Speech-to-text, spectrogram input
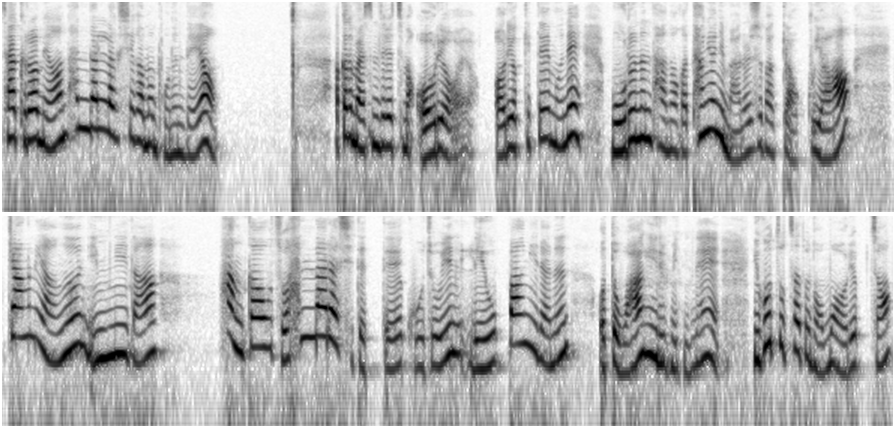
자 그러면 한 달락씩 한번 보는데요. 아까도 말씀드렸지만 어려워요. 어렵기 때문에 모르는 단어가 당연히 많을 수밖에 없고요. 짱량은 입니다. 한가오조 한나라 시대 때 고조인 리우빵이라는 어떤 왕 이름인데 이것조차도 너무 어렵죠.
